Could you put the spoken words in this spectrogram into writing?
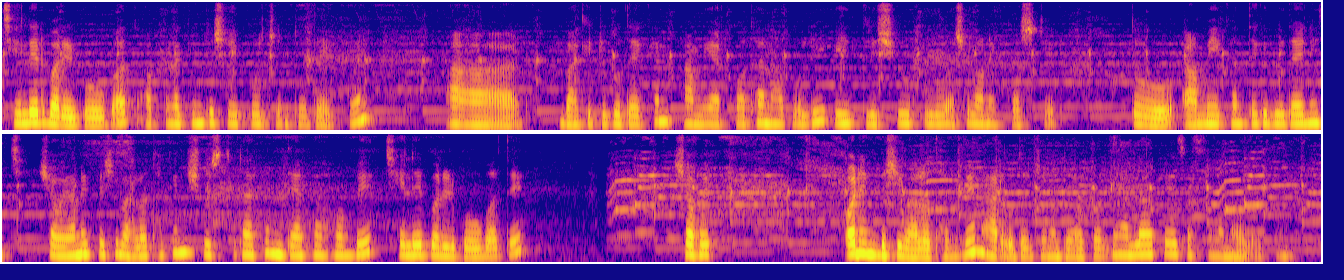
ছেলের বাড়ির বউবাদ আপনারা কিন্তু সেই পর্যন্ত দেখবেন। আর বাকিটুকু দেখেন, আমি আর কথা না বলি এই দৃশ্যগুলো আসলে অনেক কষ্টের। তো আমি এখান থেকে বিদায় নিচ্ছি। সবাই অনেক বেশি ভালো থাকেন, সুস্থ থাকেন। দেখা হবে ছেলে পরের বৌবাতে সবাই অনেক বেশি ভালো থাকবেন আর ওদের জন্য দোয়া করবেন। আল্লাহ হাফেজ। আসসালামু আলাইকুম।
